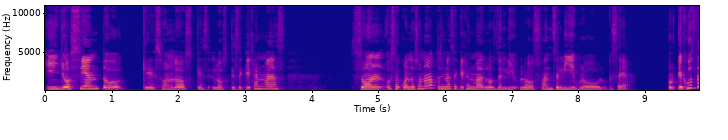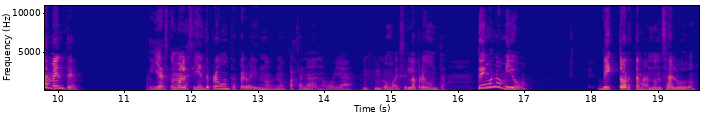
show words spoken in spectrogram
Y yo siento que son los que los que se quejan más son, o sea, cuando son adaptaciones se quejan más los li- los fans del libro o lo que sea. Porque justamente y ya es como la siguiente pregunta, pero ahí no, no pasa nada, no voy a como decir la pregunta. Tengo un amigo, Víctor, te mando un saludo.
